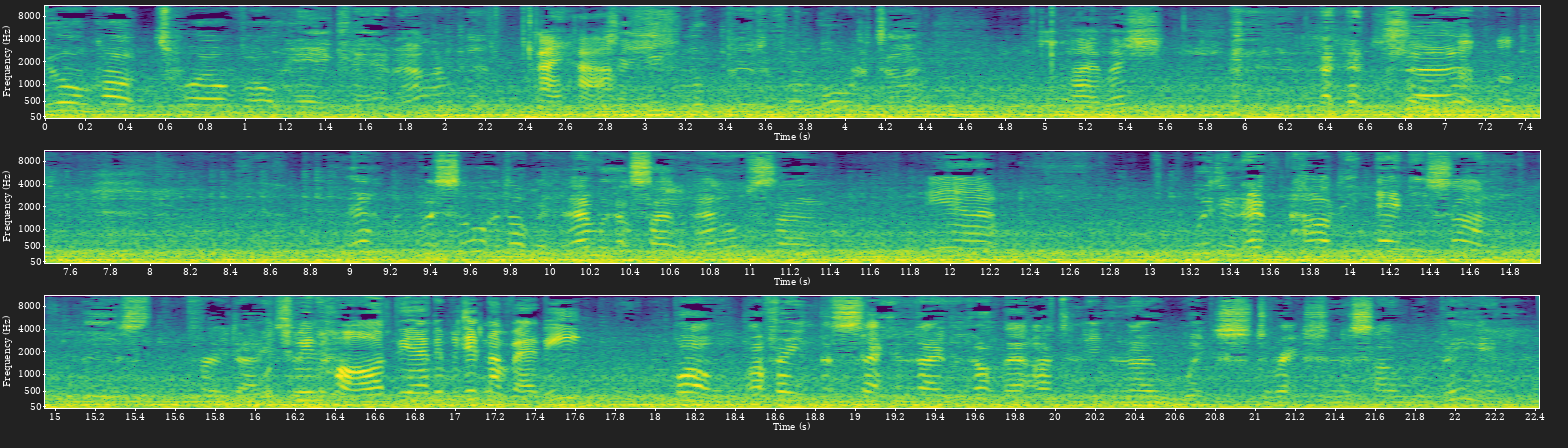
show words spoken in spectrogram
You've got 12 volt hair care now, haven't you? I have. So you look beautiful all the time. I wish. so we're sorted, aren't we? And we got solar panels, so yeah. we didn't have hardly any sun these three days. Which mean hardly any. We didn't have any. Well, I think the second day we got there, I didn't even know which direction the sun would be in.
